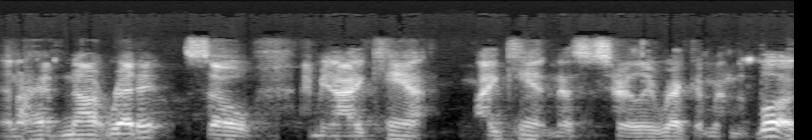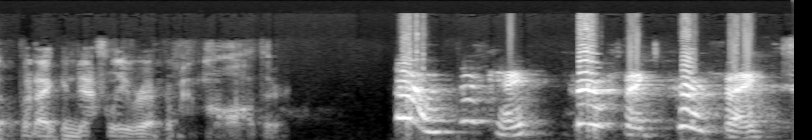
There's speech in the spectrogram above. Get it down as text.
and I have not read it. So, I mean, I can't I can't necessarily recommend the book, but I can definitely recommend the author. Oh, okay. Perfect, perfect.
